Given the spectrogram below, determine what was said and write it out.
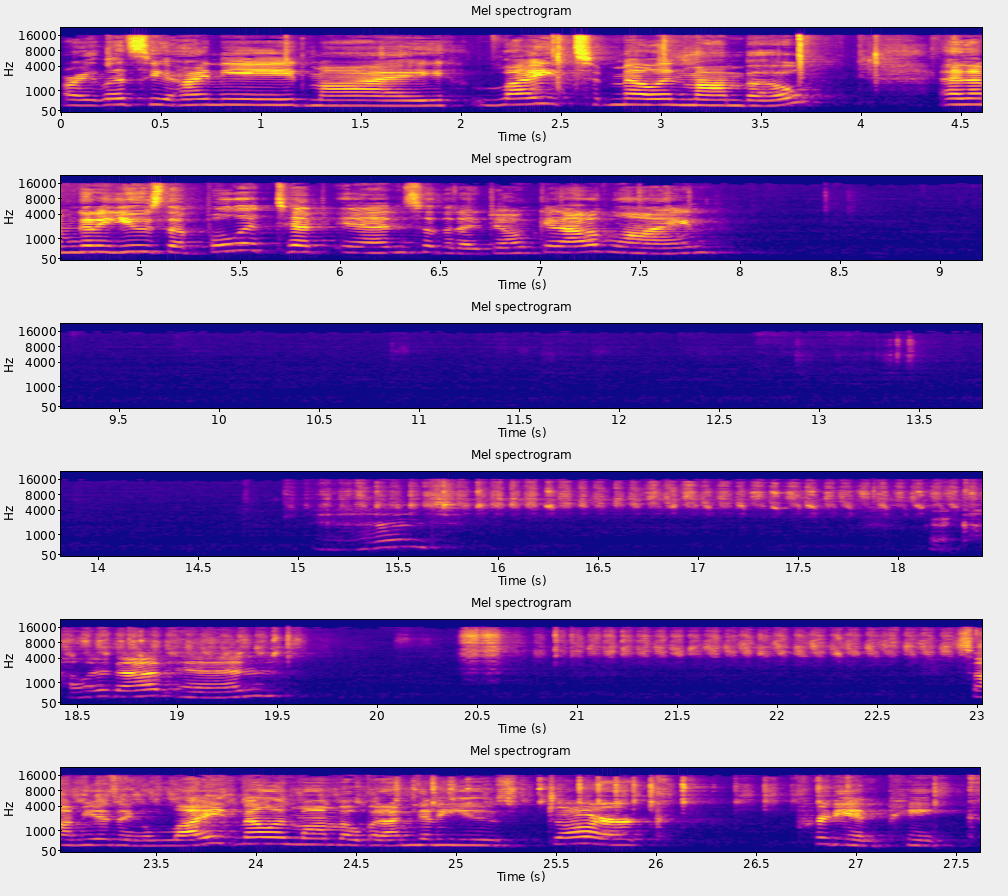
All right, let's see, I need my light Melon Mambo, and I'm gonna use the bullet tip in so that I don't get out of line. And color that in. So I'm using light Melon Mambo, but I'm gonna use dark Pretty in Pink.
